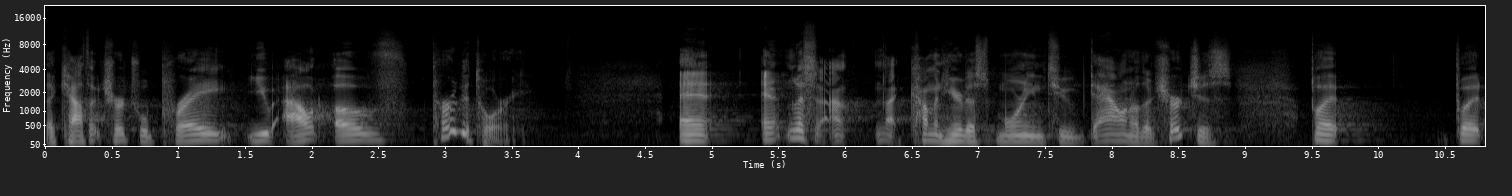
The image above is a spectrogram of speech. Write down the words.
the Catholic Church will pray you out of purgatory. And, and listen, I'm not coming here this morning to down other churches, but, but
